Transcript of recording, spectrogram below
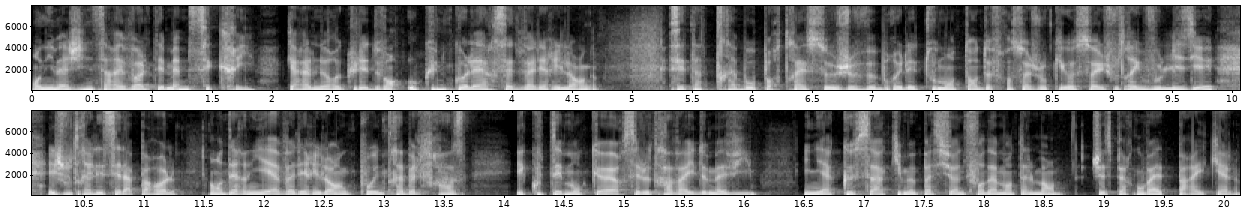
On imagine sa révolte et même ses cris, car elle ne reculait devant aucune colère, cette Valérie Lang. C'est un très beau portrait, ce Je veux brûler tout mon temps de François Joquet au seuil. Je voudrais que vous le lisiez et je voudrais laisser la parole en dernier à Valérie Lang pour une très belle phrase. Écoutez mon cœur, c'est le travail de ma vie. Il n'y a que ça qui me passionne fondamentalement. J'espère qu'on va être pareil qu'elle.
